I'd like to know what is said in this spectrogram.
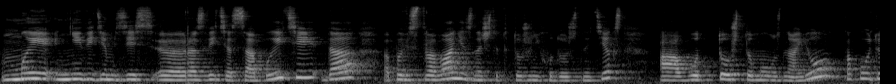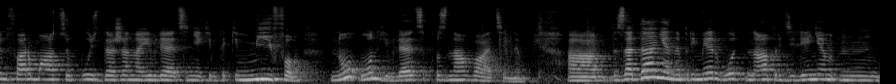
Мы не видим здесь э, развития событий, да, повествования, значит, это тоже не художественный текст, а вот то, что мы узнаем, какую-то информацию, пусть даже она является неким таким мифом, но он является познавательным. А, задание, например, вот на определение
